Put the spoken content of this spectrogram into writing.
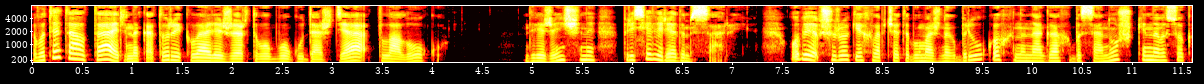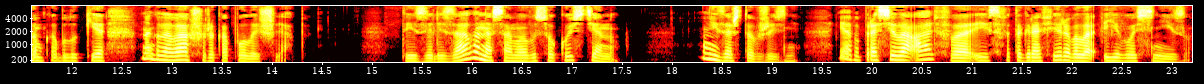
Вот это алтарь, на который клали жертву богу дождя Тлалоку. Две женщины присели рядом с Сарой. Обе в широких хлопчатобумажных брюках, на ногах босоножки на высоком каблуке, на головах широкополые шляпы. «Ты залезала на самую высокую стену?» «Ни за что в жизни. Я попросила Альфа и сфотографировала его снизу».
